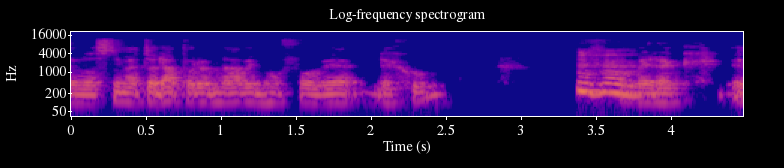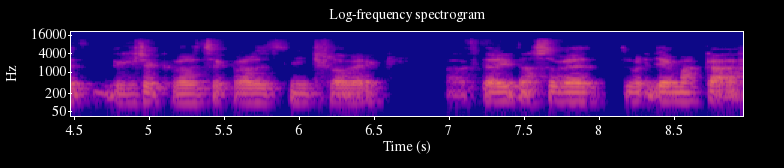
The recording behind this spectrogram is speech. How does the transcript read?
To je vlastně metoda podobná Wim Hofově dechu. Mm-hmm. Mirek je, bych řekl, velice kvalitní člověk, který na sobě tvrdě maká.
